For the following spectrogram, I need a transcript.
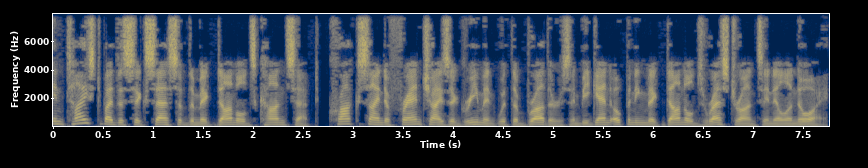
Enticed by the success of the McDonald's concept, Kroc signed a franchise agreement with the brothers and began opening McDonald's restaurants in Illinois.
